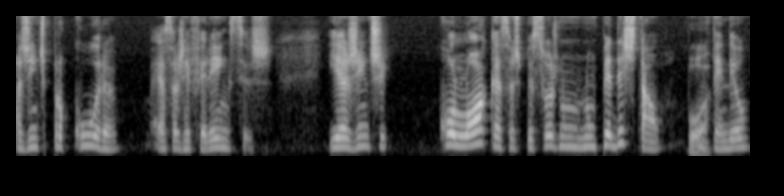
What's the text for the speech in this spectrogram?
a gente procura essas referências e a gente coloca essas pessoas num, num pedestal. Boa. Entendeu?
